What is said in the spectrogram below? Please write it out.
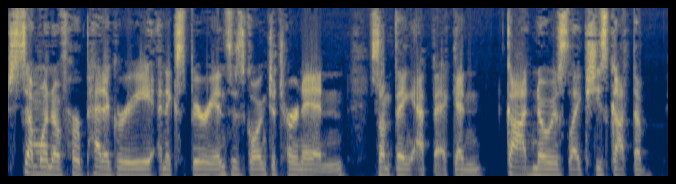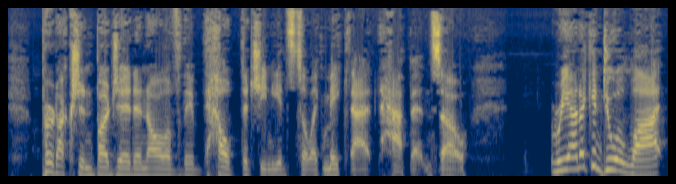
someone of her pedigree and experience is going to turn in something epic and God knows like she's got the production budget and all of the help that she needs to like make that happen. So Rihanna can do a lot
